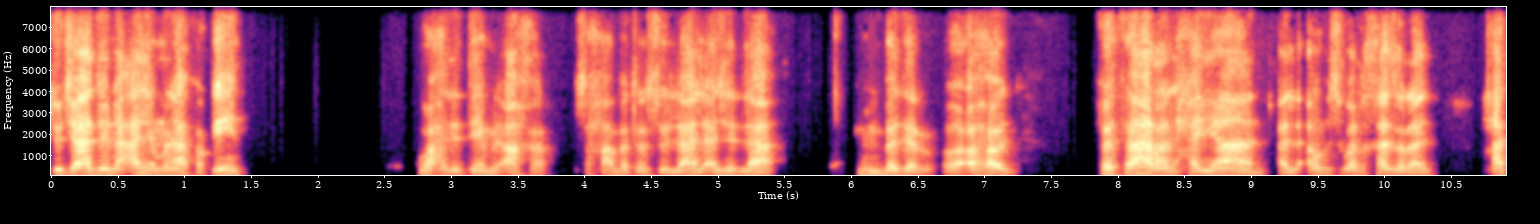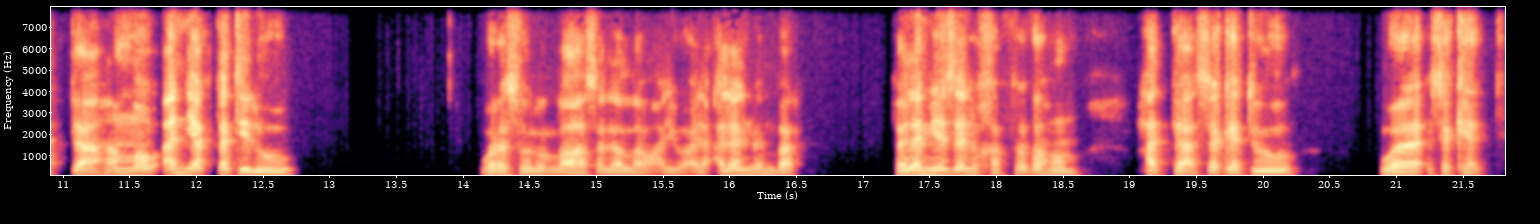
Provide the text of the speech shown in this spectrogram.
تجادل عن المنافقين. واحد يتهم الآخر صحابة رسول الله لأجل لا من بدر وأحد فثار الحيان الأوس والخزرج حتى هموا أن يقتتلوا ورسول الله صلى الله عليه وآله على المنبر فلم يزل يخفضهم حتى سكتوا وسكت.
